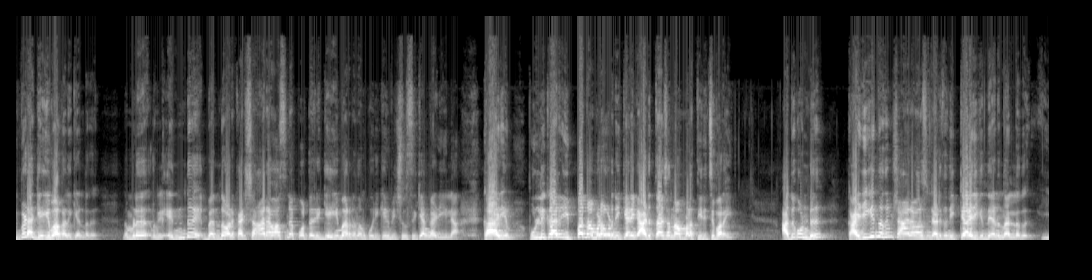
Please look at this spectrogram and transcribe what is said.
ഇവിടെ ഗെയിമാണ് കളിക്കേണ്ടത്. നമ്മൾ എന്ത് ബന്ധമാണ് കാര്യം ഷാനവാസിനെ പോലത്തെ ഒരു ഗെയിമറിനെ നമുക്ക് ഒരിക്കലും വിശ്വസിക്കാൻ കഴിയില്ല. കാര്യം പുള്ളിക്കാരൻ ഇപ്പം നമ്മുടെ കൂടെ നിൽക്കുകയാണെങ്കിൽ അടുത്ത ആഴ്ച നമ്മളെ തിരിച്ച് പറയും. അതുകൊണ്ട് കഴിയുന്നതും ഷാനവാസിന്റെ അടുത്ത് നിൽക്കാതിരിക്കുന്നതാണ് നല്ലത്. ഈ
